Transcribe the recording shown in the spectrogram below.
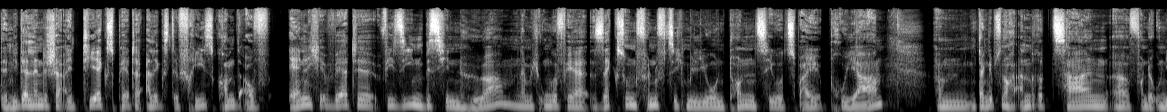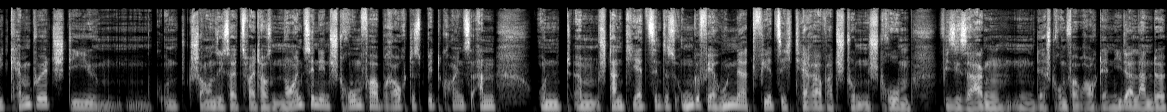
Der niederländische IT-Experte Alex de Vries kommt auf ähnliche Werte wie Sie, ein bisschen höher, nämlich ungefähr 56 Millionen Tonnen CO2 pro Jahr. Ähm, dann gibt es noch andere Zahlen äh, von der Uni Cambridge, die mm, und schauen sich seit 2019 den Stromverbrauch des Bitcoins an und ähm, Stand jetzt sind es ungefähr 140 Terawattstunden Strom. Wie Sie sagen, mm, der Stromverbrauch der Niederlande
